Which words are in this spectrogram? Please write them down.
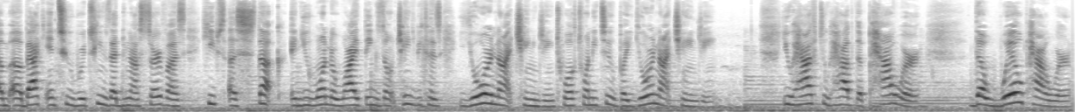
um, uh, back into routines that do not serve us keeps us stuck and you wonder why things don't change because you're not changing. 1222 but you're not changing. You have to have the power the willpower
